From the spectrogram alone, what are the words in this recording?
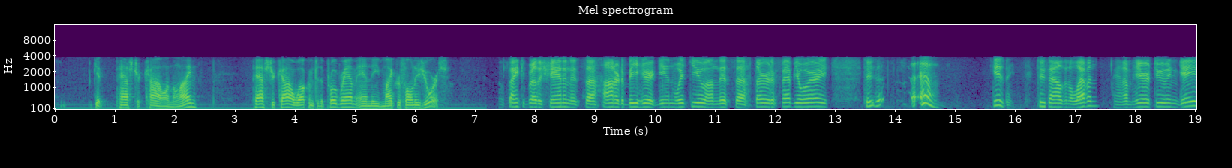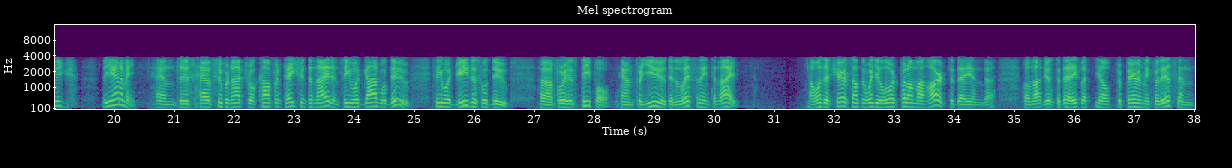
get Pastor Kyle on the line. Pastor Kyle, welcome to the program, and the microphone is yours. Thank you, Brother Shannon. It's an honor to be here again with you on this uh, 3rd of February, two, excuse me, 2011, and I'm here to engage the enemy and to have supernatural confrontation tonight and see what God will do, see what Jesus will do uh, for His people and for you that are listening tonight. I wanted to share something with you the Lord put on my heart today, and uh, well, not just today, but you know, preparing me for this, and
